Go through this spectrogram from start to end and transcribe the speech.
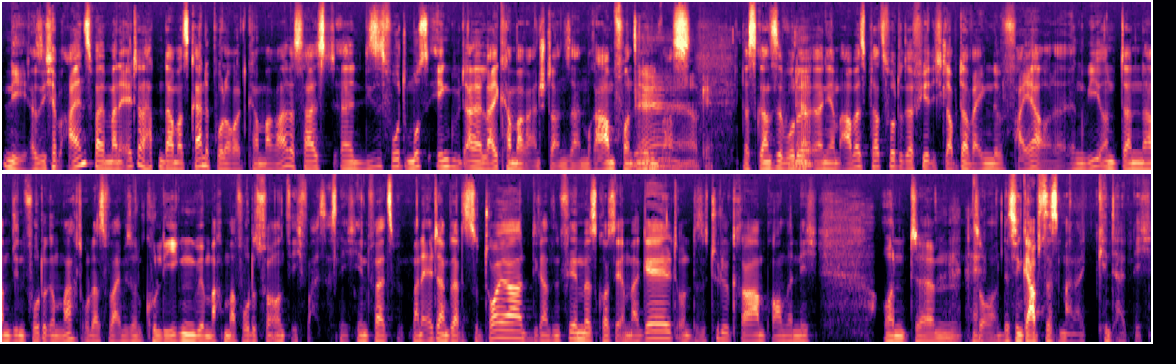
Nee, also ich habe eins, weil meine Eltern hatten damals keine Polaroid-Kamera. Das heißt, äh, dieses Foto muss irgendwie mit einer Leihkamera entstanden sein, im Rahmen von irgendwas. Ja, okay. Das Ganze wurde ja. an ihrem Arbeitsplatz fotografiert. Ich glaube, da war irgendeine Feier oder irgendwie. Und dann haben sie ein Foto gemacht. Oder es war irgendwie so ein Kollegen, wir machen mal Fotos von uns. Ich weiß es nicht. Jedenfalls, meine Eltern haben gesagt, es ist zu teuer. Die ganzen Filme, es kostet ja immer Geld und das ist Tüdelkram, brauchen wir nicht. Und ähm, so, deswegen gab es das in meiner Kindheit nicht.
